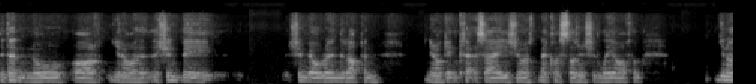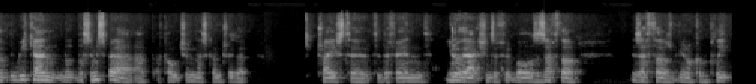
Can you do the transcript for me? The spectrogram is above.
they didn't know, or you know, they shouldn't be shouldn't be all rounded up and you know getting criticised. You know, Nicholas Sturgeon should lay off them. You know, we can. There seems to be a, a culture in this country that tries to to defend, you know, the actions of footballers as if they're as if they're you know complete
